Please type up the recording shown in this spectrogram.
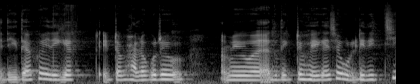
এদিক দেখো, এদিকে এটা ভালো করে আমি একদিকটা হয়ে গেছে, উল্টে দিচ্ছি।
